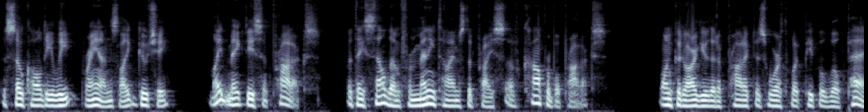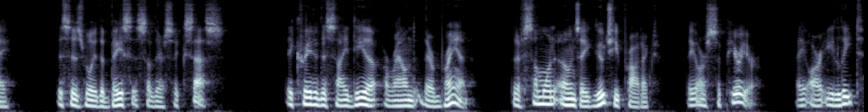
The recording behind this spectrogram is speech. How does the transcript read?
The so called elite brands like Gucci might make decent products, but they sell them for many times the price of comparable products. One could argue that a product is worth what people will pay. This is really the basis of their success. They created this idea around their brand that if someone owns a Gucci product, they are superior, they are elite,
